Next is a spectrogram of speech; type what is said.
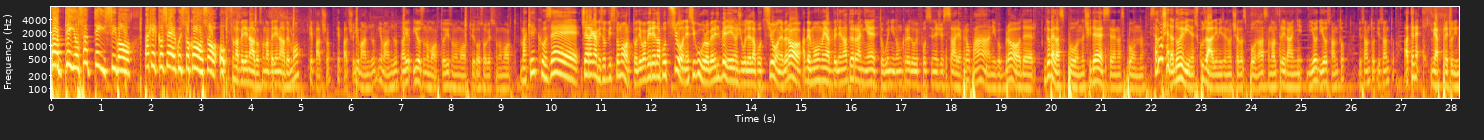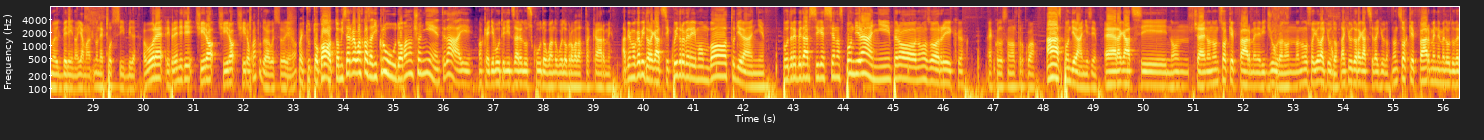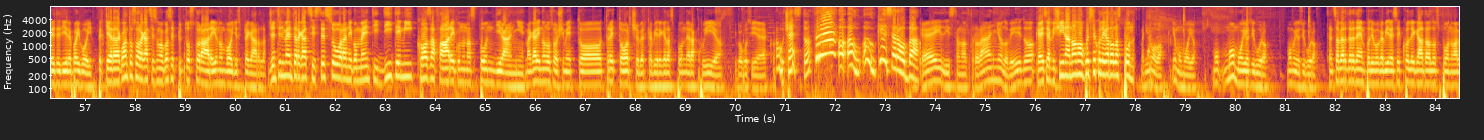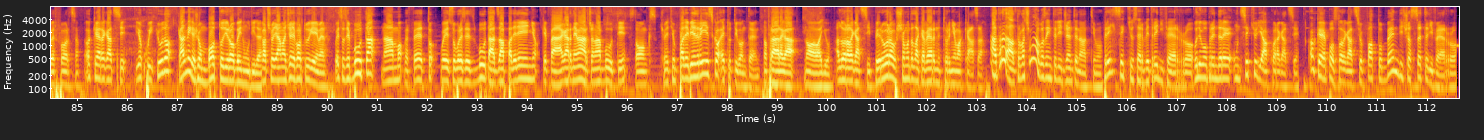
Oddio santissimo! Ma che cos'è questo coso? Oh, sono avvelenato, sono avvelenato. E mo? Che faccio? Che faccio? Io mangio, io mangio. No, io, io sono morto, io sono morto, io lo so che sono morto. Ma che cos'è? Cioè, raga, mi sono visto morto. Devo avere la pozione, sicuro. Per il veleno ci vuole la pozione. Però, vabbè, mo mi ha avvelenato il ragnetto, quindi non credo che fosse necessaria. Però panico, brother. Dov'è la spawn? Ci deve essere una spawn. Sta luce da dove viene? Scusatemi se non c'è la spawn. Ah, stanno altri ragni. Dio, Dio, santo. Dio santo, Dio santo. Vattene. Mi ha preso di nuovo il veleno. Yeah, ma non è possibile. Favore, riprenditi. Ciro, Ciro, Ciro. Quanto dura questo veleno? Poi è tutto cotto. Mi serve qualcosa di crudo, ma non c'ho niente, dai. Ok, devo utilizzare lo scudo quando quello prova ad attaccarmi. Abbiamo capito, ragazzi. Qui troveremo un botto di ragni. Potrebbe darsi che sia una spawn di ragni, però non lo so, Rick. Eccolo, sta un altro qua. Ah, spondiragni, sì. Eh, ragazzi, non... Cioè, non, non so che farmene, vi giuro. Non, non, lo so, io la chiudo. La chiudo, ragazzi, la chiudo. Non so che farmene, me lo dovrete dire poi voi. Perché da quanto so, ragazzi, sono cose piuttosto rare. Io non voglio sprecarla. Gentilmente, ragazzi, stesso ora nei commenti ditemi cosa fare con una spawn di ragni. Magari, non lo so, ci metto tre torce per capire che la spawn era qui io. Tipo così, ecco. Oh, chest? Fra! Oh, oh, oh, che è sta roba? Ok, lì sta un altro ragno, lo vedo. Ok, si avvicina. No, no, questo è collegato alla spawn. Ma di nuovo, io mo muoio. Mo, mo muoio sicuro. Mo io sicuro. Senza perdere tempo devo capire se è collegato allo spawn, ma per forza. Ok ragazzi, io qui chiudo. Calmi che c'è un botto di roba inutile. Faccio la magia di Fortune Gamer. Questo si butta. Nammo, perfetto. Questo pure si sbutta, zappa di legno. Che fa? La carne marcia, non la butti? Stonks. Ci metti un po' di pietrisco e tutti contenti. No, fra raga. No, aiuto. Allora ragazzi, per ora usciamo dalla caverna e torniamo a casa. Ah, tra l'altro facciamo una cosa intelligente un attimo. Per il secchio serve 3 di ferro. Volevo prendere un secchio di acqua ragazzi. Ok, a posto ragazzi, ho fatto fatto ben 17 di ferro.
